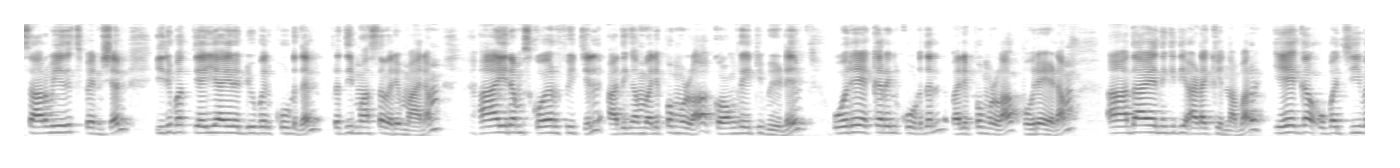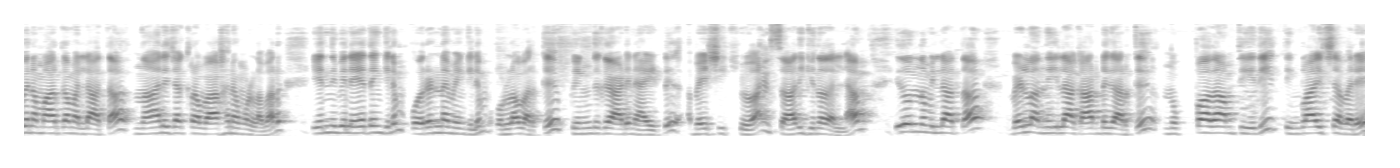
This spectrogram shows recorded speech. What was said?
സർവീസ് പെൻഷൻ ഇരുപത്തി അയ്യായിരം രൂപയിൽ കൂടുതൽ പ്രതിമാസ വരുമാനം ആയിരം സ്ക്വയർ ഫീറ്റിൽ അധികം വലിപ്പമുള്ള കോൺക്രീറ്റ് വീട് ഒരു ഏക്കറിൽ കൂടുതൽ വലിപ്പമുള്ള പുരയിടം ആദായ നികുതി അടയ്ക്കുന്നവർ ഏക ഉപജീവന മാർഗമല്ലാത്ത നാല് ചക്ര വാഹനമുള്ളവർ എന്നിവയിൽ ഏതെങ്കിലും ഒരെണ്ണമെങ്കിലും ഉള്ളവർക്ക് പിങ്ക് കാർഡിനായിട്ട് അപേക്ഷിക്കുവാൻ സാധിക്കുന്നതല്ല. ഇതൊന്നുമില്ലാത്ത വെള്ള നീല കാർഡുകാർക്ക് മുപ്പതാം തീയതി തിങ്കളാഴ്ച വരെ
